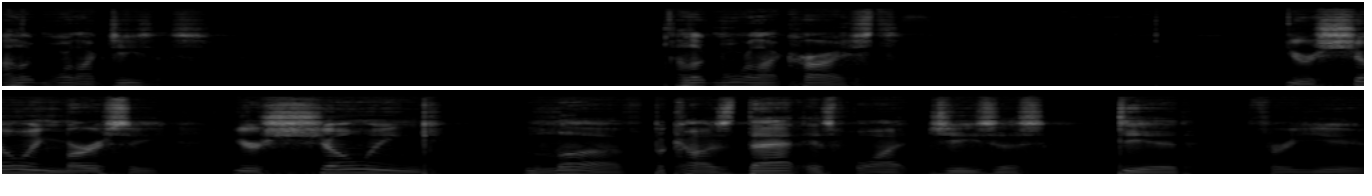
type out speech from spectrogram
I look more like Jesus. I look more like Christ. You're showing mercy. You're showing love because that is what Jesus did for you.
